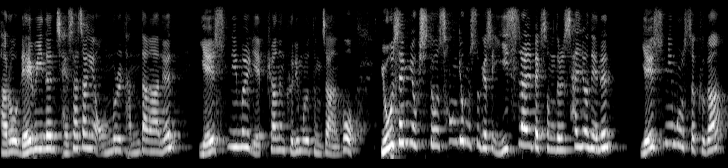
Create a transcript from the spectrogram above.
바로 레위는 제사장의 업무를 담당하는 예수님을 예표하는 그림으로 등장하고 요셉 역시도 성경 속에서 이스라엘 백성들을 살려내는 예수님으로서 그가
